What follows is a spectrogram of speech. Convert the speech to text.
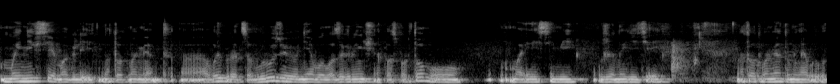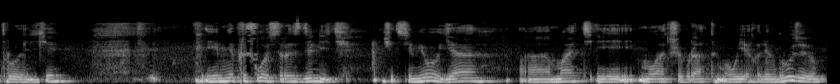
мы не все могли на тот момент а, выбраться в Грузию, не было заграничных паспортов у моей семьи, у жены детей. На тот момент у меня было трое детей. И мне пришлось разделить значит, семью. Я, мать и младший брат, мы уехали в Грузию,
